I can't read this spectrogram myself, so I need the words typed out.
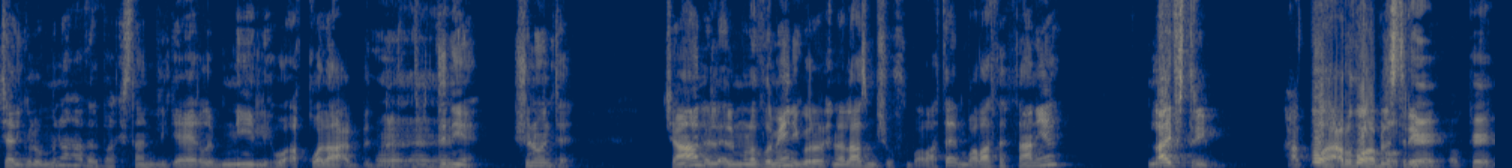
كان يقولون منو هذا الباكستاني اللي قاعد يغلب ني اللي هو أقوى لاعب بال- إيه، إيه، إيه. بالدنيا؟ شنو أنت؟ كان ال- المنظمين يقولون إحنا لازم نشوف مباراته. مباراته الثانية live stream حطوها عرضوها بال stream okay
